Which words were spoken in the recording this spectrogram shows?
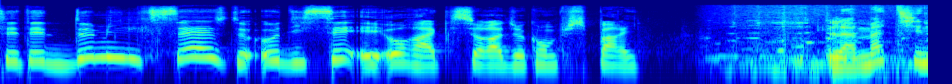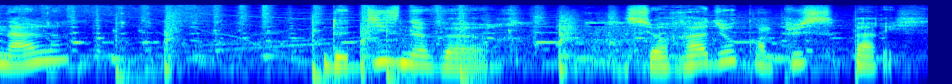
C'était 2016 de Odyssée et Oracle sur Radio Campus Paris. La matinale de 19h sur Radio Campus Paris.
